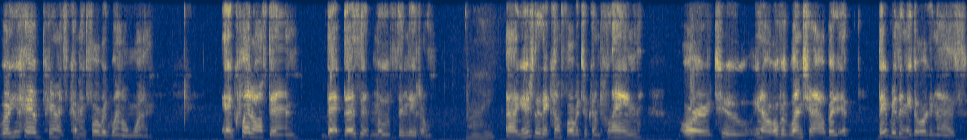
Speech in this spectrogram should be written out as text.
well, you have parents coming forward one on one. And quite often, that doesn't move the needle. Right. Uh, usually, they come forward to complain or to, you know, over one child, but it, they really need to organize.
